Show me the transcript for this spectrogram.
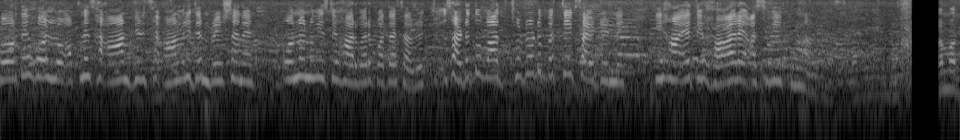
ਹੋਰ ਤੇ ਹੋਰ ਲੋ- ਆਪਣੇ ਸ- ਆਉਣ ਜਿਹੜੀ ਸ- ਆਉਣ ਵਾਲੀ ਜਨਰੇਸ਼ਨ ਹੈ, ਉਹਨਾਂ ਨੂੰ ਵੀ ਇਸ ਤਿਉਹਾਰ ਬਾਰੇ ਪਤਾ ਚੱਲ ਰਿਹਾ। ਸਾਡੇ ਤੋਂ ਬਾਅਦ ਛੋਟੇ ਛੋਟੇ ਬੱਚੇ ਐਕਸਾਈਟਿਡ ਨੇ ਕਿ ਹਾਂ, ਇਹ ਤਿਉਹਾਰ ਹੈ, ਅਸੀਂ ਵੀ ਮਨਾਉਣਾ। ਅੱਜ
